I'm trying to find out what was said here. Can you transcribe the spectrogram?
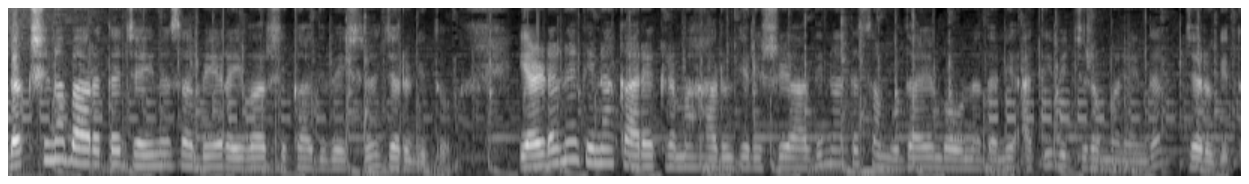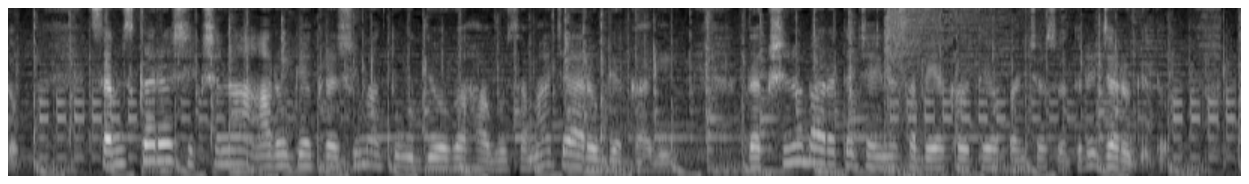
ದಕ್ಷಿಣ ಭಾರತ ಜೈನ ಸಭೆಯ ರೈವಾರ್ಷಿಕ ಅಧಿವೇಶನ ಜರುಗಿತು. ಎರಡನೇ ದಿನ ಕಾರ್ಯಕ್ರಮ ಹರುಗಿರಿ ಶ್ರೀ ಆದಿನಾಥ ಸಮುದಾಯ ಭವನದಲ್ಲಿ ಅತಿ ವಿಜೃಂಭಣೆಯಿಂದ ಜರುಗಿತು. ಸಂಸ್ಕಾರ, ಶಿಕ್ಷಣ, ಆರೋಗ್ಯ, ಕೃಷಿ ಮತ್ತು ಉದ್ಯೋಗ ಹಾಗೂ ಸಮಾಜ ಆರೋಗ್ಯಕ್ಕಾಗಿ ದಕ್ಷಿಣ ಭಾರತ ಜೈನ ಸಭೆಯ ಕೃತಿಯ ಪಂಚಸೂತ್ರಿ ಜರುಗಿತು.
